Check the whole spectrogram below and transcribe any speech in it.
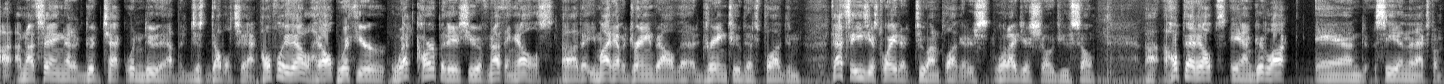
I, I'm not saying that a good tech wouldn't do that, but just double check. Hopefully that'll help with your wet carpet issue, if nothing else, uh, that you might have a drain valve, that a drain tube that's plugged. And that's the easiest way to, to unplug it is what I just showed you. So uh, I hope that helps and good luck and see you in the next one.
